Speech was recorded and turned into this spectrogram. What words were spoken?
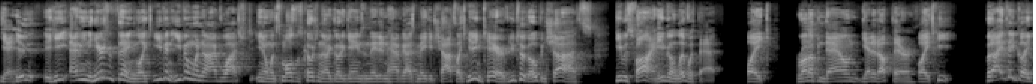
Yeah, he, he. I mean, here's the thing. Like, even even when I've watched, you know, when Smalls was coaching there, I go to games and they didn't have guys making shots. Like, he didn't care if you took open shots. He was fine. He's going to live with that. Like, run up and down, get it up there. Like he but I think like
